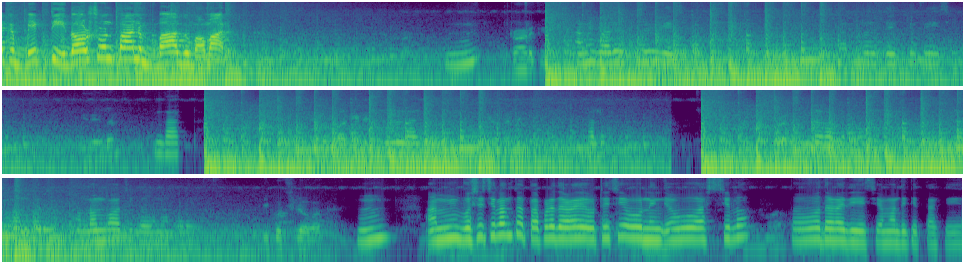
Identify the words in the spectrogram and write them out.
এক ব্যক্তি দর্শন পান বাঘ মামার। আমি বাড়ি তারপরে দেখতে পেয়েছি। বাঘ? ভালো। লম্বা লম্বা ছিল। না পরে কি করছিল বাঘ? হুম? আমি বসেছিলাম তো তারপরে দাঁড়ায় উঠেছি ও ও আসছিল তো ও দাঁড়ায় দিয়েছে আমার দিকে তাকিয়ে।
